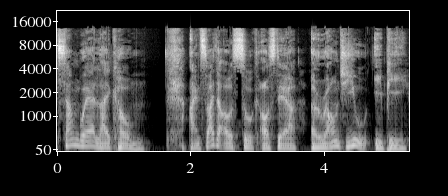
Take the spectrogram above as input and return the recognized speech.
Somewhere Like Home. Ein zweiter Auszug aus der Around You EP.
